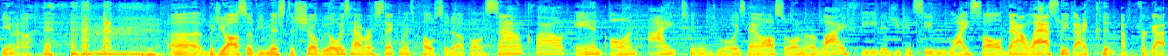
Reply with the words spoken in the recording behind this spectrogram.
you know. uh, but you also, if you missed the show, we always have our segments posted up on SoundCloud and on iTunes. We always have also on our live feed. As you can see, we Lysol down. Last week, I couldn't, I forgot,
